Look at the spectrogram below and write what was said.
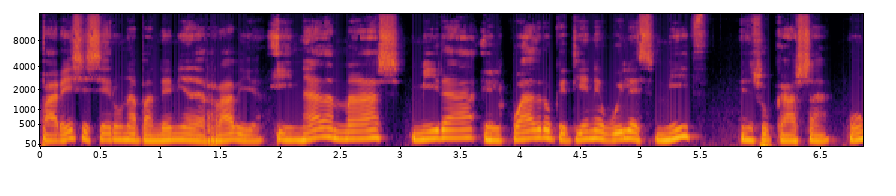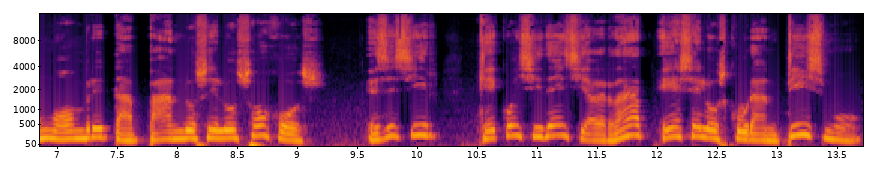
parece ser una pandemia de rabia. Y nada más mira el cuadro que tiene Will Smith en su casa, un hombre tapándose los ojos. Es decir, qué coincidencia, ¿verdad? Es el oscurantismo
